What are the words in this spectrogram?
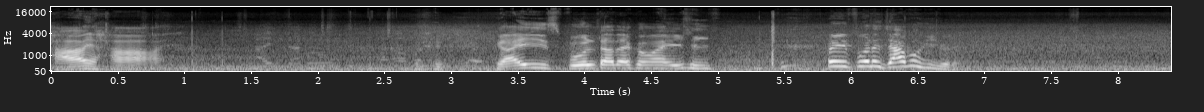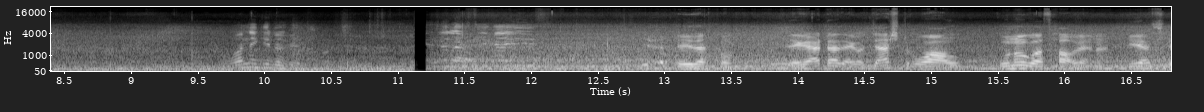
হায় হায়। গাইস পোলটা দেখো মাই ওই পোলে যাব কি করে? এই দেখো জায়গাটা দেখো জাস্ট ওয়াও কোনো কথা হবে না ঠিক আছে?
